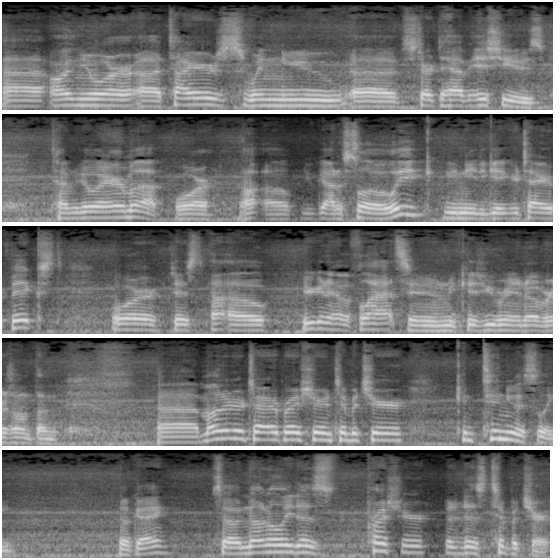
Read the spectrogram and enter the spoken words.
uh, on your uh, tires when you start to have issues. Time to go air them up, or uh-oh, you've got a slow leak, you need to get your tire fixed, or just uh-oh, you're going to have a flat soon because you ran over something. Uh, monitor tire pressure and temperature continuously. Okay, so not only does pressure, but it does temperature.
